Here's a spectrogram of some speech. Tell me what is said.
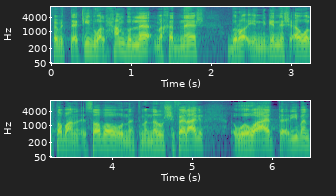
فبالتأكيد والحمد لله ما خدناش برأي إن جنش أول طبعا الاصابه ونتمنى له الشفاء العاجل وهو عاد تقريبا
